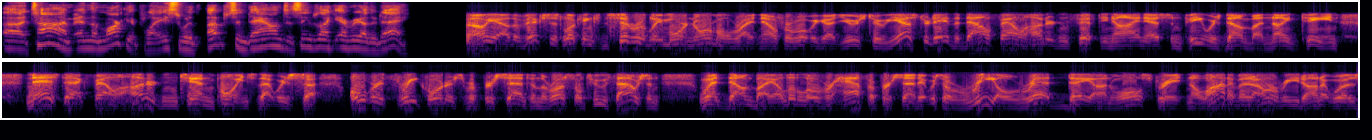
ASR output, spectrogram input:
uh, time in the marketplace with ups and downs. It seems like every other day. Oh yeah, the VIX is looking considerably more normal right now for what we got used to. Yesterday, the Dow fell 159, S&P was down by 19, Nasdaq fell 110 points. That was uh, over three quarters of a percent, and the Russell 2000 went down by a little over half a percent. It was a real red day on Wall Street, and a lot of it, our read on it was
